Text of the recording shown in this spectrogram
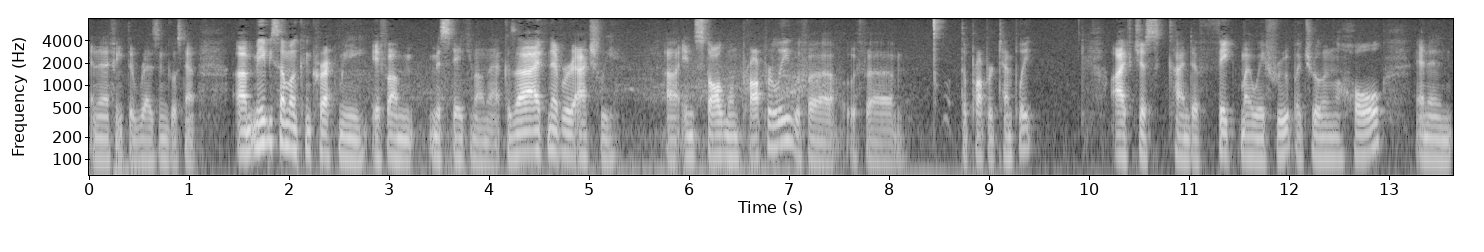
and then I think the resin goes down. Um, maybe someone can correct me if I'm mistaken on that because I've never actually uh, installed one properly with a with a, the proper template. I've just kind of faked my way through by drilling a hole and then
